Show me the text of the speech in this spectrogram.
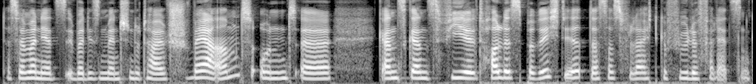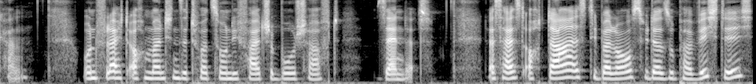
dass wenn man jetzt über diesen Menschen total schwärmt und äh, ganz, ganz viel Tolles berichtet, dass das vielleicht Gefühle verletzen kann und vielleicht auch in manchen Situationen die falsche Botschaft sendet. Das heißt, auch da ist die Balance wieder super wichtig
